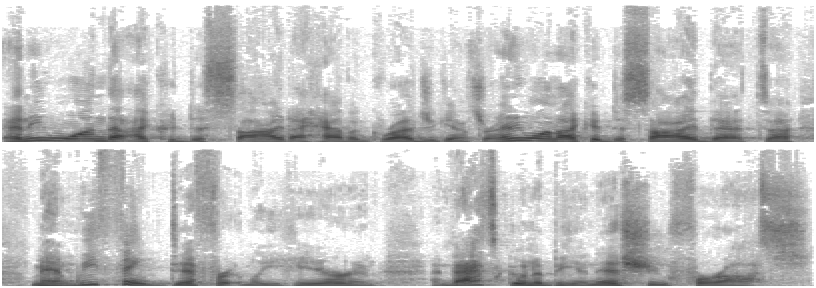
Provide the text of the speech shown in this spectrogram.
anyone that I could decide I have a grudge against, or anyone I could decide that, uh, man, we think differently here, and, and that's going to be an issue for us.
